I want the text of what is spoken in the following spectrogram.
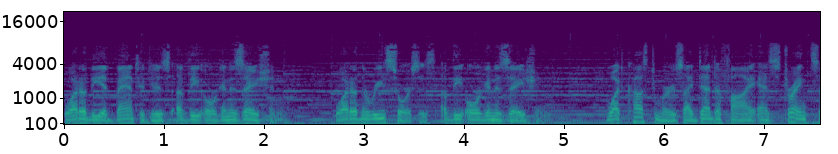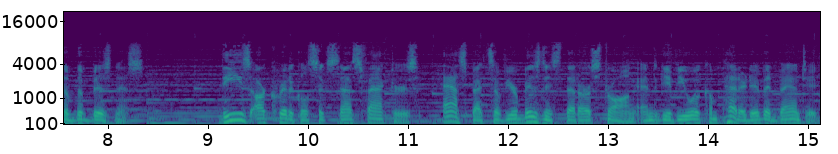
What are the advantages of the organization? What are the resources of the organization? What customers identify as strengths of the business? These are critical success factors, aspects of your business that are strong and give you a competitive advantage.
